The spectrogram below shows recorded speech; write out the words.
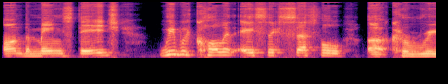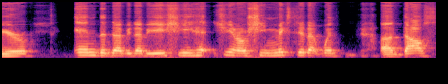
on the main stage. We would call it a successful uh, career in the WWE. She, she, you know, she mixed it up with uh, Dolph.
